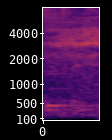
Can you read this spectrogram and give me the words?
different.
